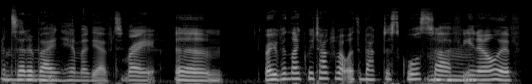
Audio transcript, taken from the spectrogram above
instead of buying him a gift Right. um, or even like we talked about with the back to school stuff, Mm-hmm. you know, if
